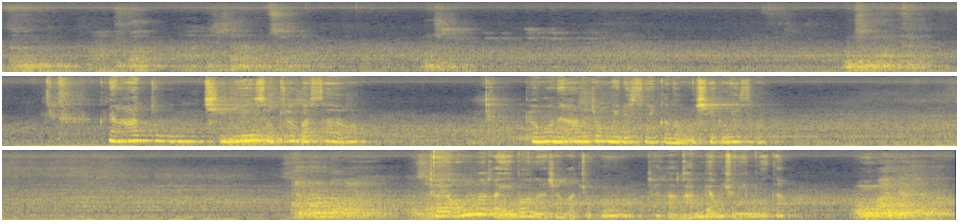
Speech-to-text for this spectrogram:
일단은 아 누가 아 해주잖아 없잖아 무슨 무슨 말인데 그냥 하도 지루해서 켜봤어요. 병원에 하루 종일 있으니까 너무 지루해서. 저희 엄마가 입원하셔가지고 제가 간병 중입니다. 몸이 많이 안 좋나?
